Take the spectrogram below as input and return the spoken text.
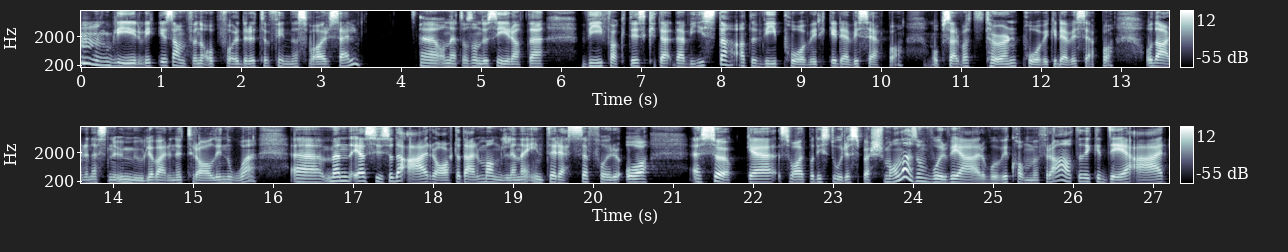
blir vi ikke i samfunnet oppfordret til å finne svar selv. og nettopp som du sier at vi faktisk det, det, er vist da, at vi påvirker det vi ser på. Mm. Observatøren påvirker det vi ser på. Og da er det nesten umulig å være nøytral i noe. Eh, men jeg syns jo det er rart at det er manglende interesse for å eh, søke svar på de store spørsmålene, som hvor vi er og hvor vi kommer fra. At det ikke det er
